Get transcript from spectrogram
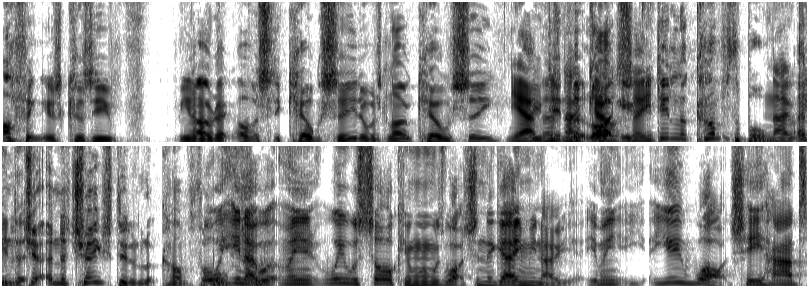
I think it was because he, you know, obviously Kelce. There was no Kelce. Yeah, he there was did no look like he, he didn't look comfortable. No, and, the, and the Chiefs didn't look comfortable. But you know, I mean, we was talking when we was watching the game. You know, I mean, you watch. He had,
